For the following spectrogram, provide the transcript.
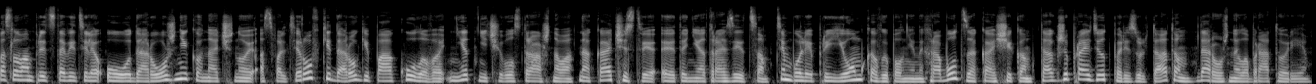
По словам представителя ООО «Дорожник», в ночной асфальтировке дороги по Акулово нет ничего страшного. На качестве это не отразится. Тем более приемка выполненных работ заказчиком также пройдет по результатам дорожной лаборатории.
